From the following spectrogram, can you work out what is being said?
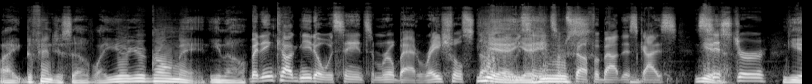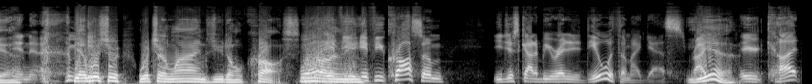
like defend yourself, like you're you're a grown man, you know. But Incognito was saying some real bad racial stuff. Yeah, he was yeah, saying he some was- stuff about this guy's Yeah. sister. Yeah, And, uh, I yeah, which are which are lines you don't cross. You Well, know what if I mean? you if you cross them, you just got to be ready to deal with them, I guess. Right? Yeah. you cut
